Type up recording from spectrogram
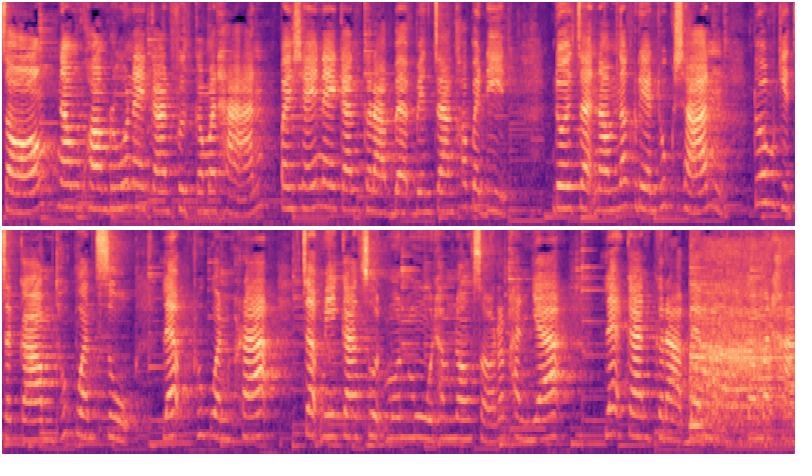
2. นำความรู้ในการฝึกกรรมฐาน ไปใช้ในการกราบแบบเบญจางคประดิษฐ์ โดยจะนำนักเรียนทุกชั้น ร่วมกิจกรรมทุกวันศุกร์และทุกวันพระ จะมีการสวดมนต์หมู่ทำนองสรพัญญะ และการกราบแบบกรรมฐาน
